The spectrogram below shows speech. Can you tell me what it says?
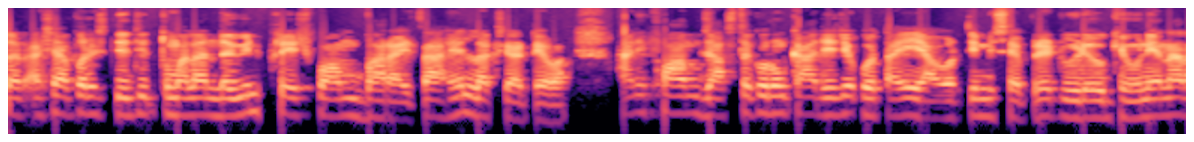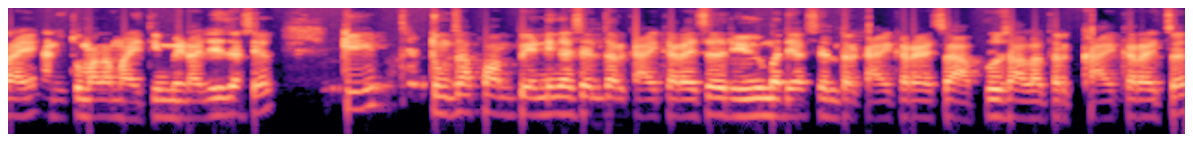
तर अशा परिस्थितीत तुम्हाला नवीन फ्रेश फॉर्म भरायचा आहे. लक्षात ठेवा. आणि फॉर्म जास्त करून का रिजेक्ट होत आहे यावरती मी सेपरेट व्हिडिओ घेऊन येणार आहे आणि तुम्हाला माहिती मिळालीच असेल की तुमचा फॉर्म पेंडिंग असेल तर काय करायचं रिव्ह्यू मध्ये असेल तर काय करायचं अप्रूव्ह झाला तर काय करायचं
